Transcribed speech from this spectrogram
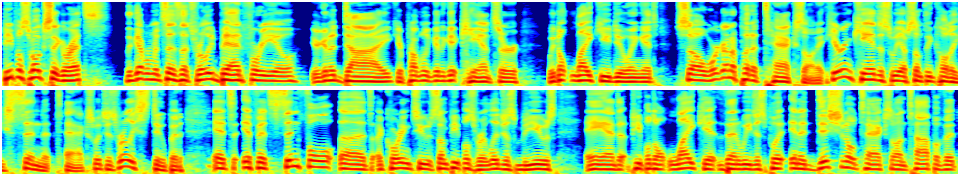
People smoke cigarettes. The government says that's really bad for you. You're going to die. You're probably going to get cancer. We don't like you doing it, so we're going to put a tax on it. Here in Kansas, we have something called a sin tax, which is really stupid. It's if it's sinful uh, according to some people's religious views and people don't like it, then we just put an additional tax on top of it,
